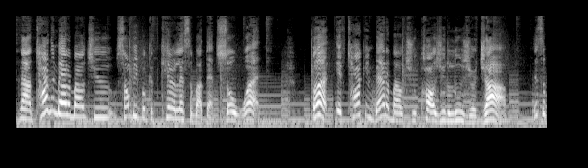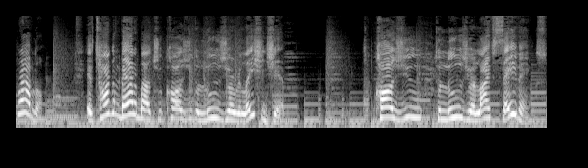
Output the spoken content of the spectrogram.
Now, talking bad about you, some people could care less about that. So what? But if talking bad about you cause you to lose your job, it's a problem. If talking bad about you cause you to lose your relationship, cause you to lose your life savings,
